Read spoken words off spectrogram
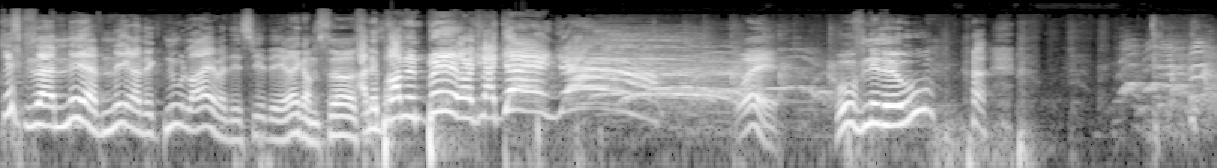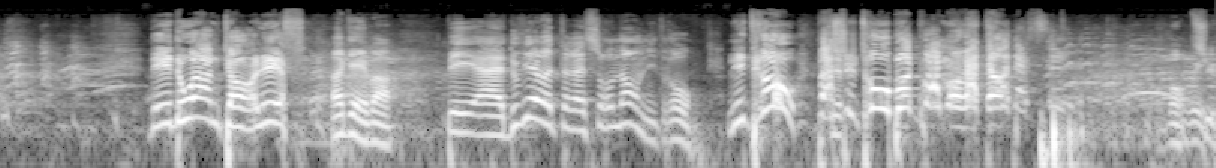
qu'est-ce qui- vous a amené à venir avec nous live à décider des règles comme ça? Allez prendre une bière avec la gang! Yeah! Ouais. Vous venez de où? Des douanes, calice! OK, bon. Puis, euh, d'où vient votre euh, surnom, Nitro? Nitro! Parce que je suis trop au bout de pas mon bateau dessus! Mon Dieu.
